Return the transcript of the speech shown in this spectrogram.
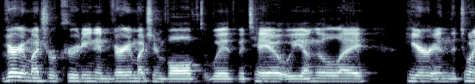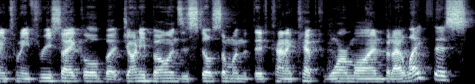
very much recruiting and very much involved with Mateo Uiagalelei here in the 2023 cycle. But Johnny Bowens is still someone that they've kind of kept warm on. But I like this.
